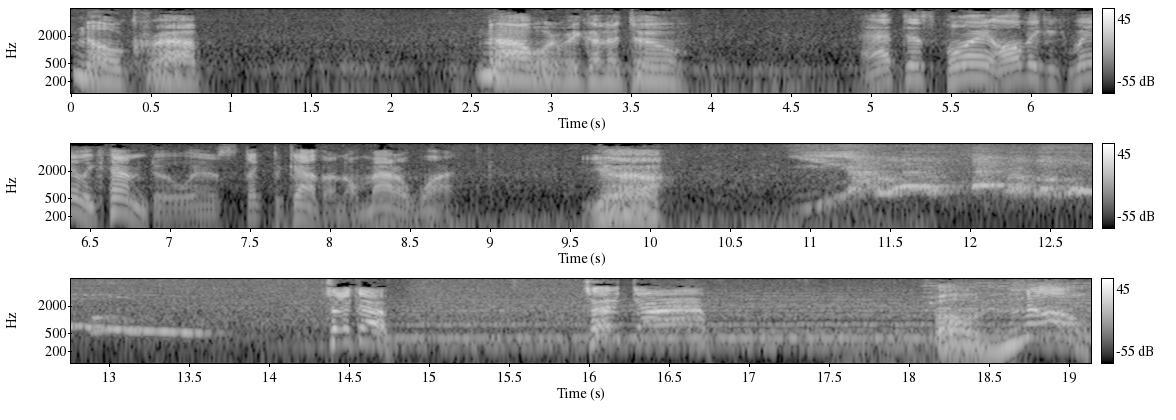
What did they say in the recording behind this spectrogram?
no crap. Now what are we gonna do? At this point, all we really can do is stick together no matter what. Yeah. Jacob! Jacob! Oh no!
